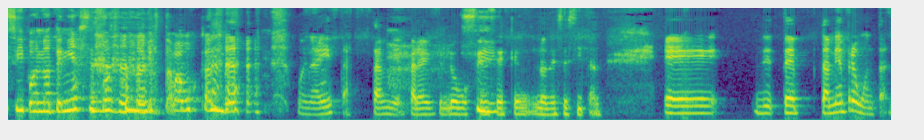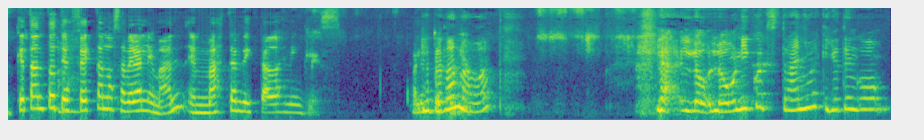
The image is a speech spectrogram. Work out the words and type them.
Sí, pues no tenía ese post cuando yo estaba buscando. bueno, ahí está, también, para que lo busquen si es que lo necesitan. Eh, te, también preguntan, ¿qué tanto te afecta no saber alemán en máster dictados en inglés? ¿Cuál es la verdad, nada. lo, lo único extraño es que yo tengo,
